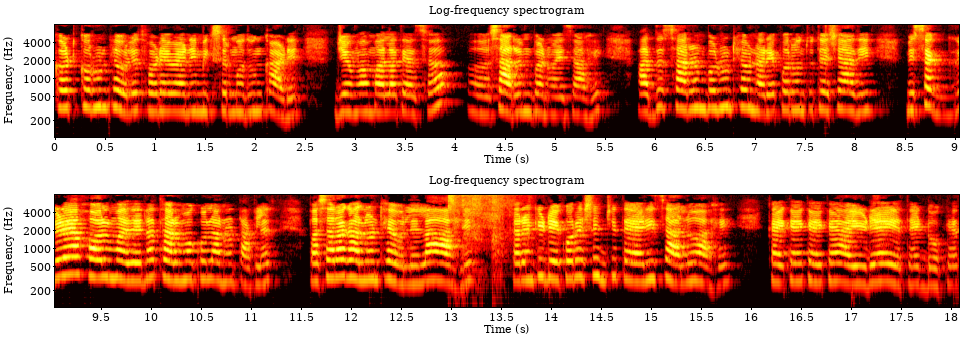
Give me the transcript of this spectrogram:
कट करून ठेवले थोड्या वेळाने मिक्सरमधून काढेल जेव्हा मला त्याचं सारण बनवायचं आहे. आधीच सारण बनवून ठेवणार आहे परंतु त्याच्या आधी मी सगळ्या हॉलमध्ये ना थर्मोकोल आणून टाकल्यात पसारा घालून ठेवलेला आहे. कारण की डेकोरेशनची तयारी चालू आहे. काय काय काय काय आयडिया येत आहेत डोक्यात.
